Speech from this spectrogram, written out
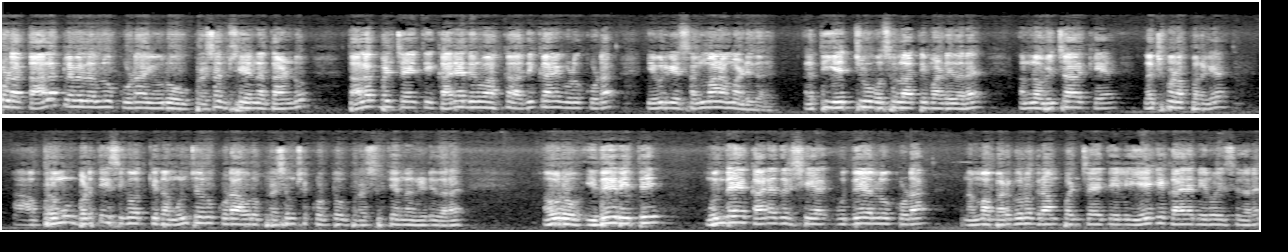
ಕೂಡ ತಾಲೂಕ್ ಲೆವೆಲ್ ಅಲ್ಲೂ ಕೂಡ ಇವರು ಪ್ರಶಂಸೆಯನ್ನ ತಾಂಡು ತಾಲೂಕ್ ಪಂಚಾಯತಿ ಕಾರ್ಯನಿರ್ವಾಹಕ ಅಧಿಕಾರಿಗಳು ಕೂಡ ಇವರಿಗೆ ಸನ್ಮಾನ ಮಾಡಿದ್ದಾರೆ. ಅತಿ ಹೆಚ್ಚು ವಸೂಲಾತಿ ಮಾಡಿದ್ದಾರೆ ಅನ್ನೋ ವಿಚಾರಕ್ಕೆ ಲಕ್ಷ್ಮಣಪ್ಪರಿಗೆ ಪ್ರಮುಖ ಬಡ್ತಿ ಸಿಗೋದಕ್ಕಿಂತ ಮುಂಚೆನೂ ಕೂಡ ಅವರು ಪ್ರಶಂಸೆ ಕೊಟ್ಟು ಪ್ರಶಸ್ತಿಯನ್ನು ನೀಡಿದ್ದಾರೆ. ಅವರು ಇದೇ ರೀತಿ ಮುಂದೆ ಕಾರ್ಯದರ್ಶಿ ಹುದ್ದೆಯಲ್ಲೂ ಕೂಡ ನಮ್ಮ ಬರಗೂರು ಗ್ರಾಮ ಪಂಚಾಯತಿಯಲ್ಲಿ ಹೇಗೆ ಕಾರ್ಯನಿರ್ವಹಿಸಿದ್ದಾರೆ,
